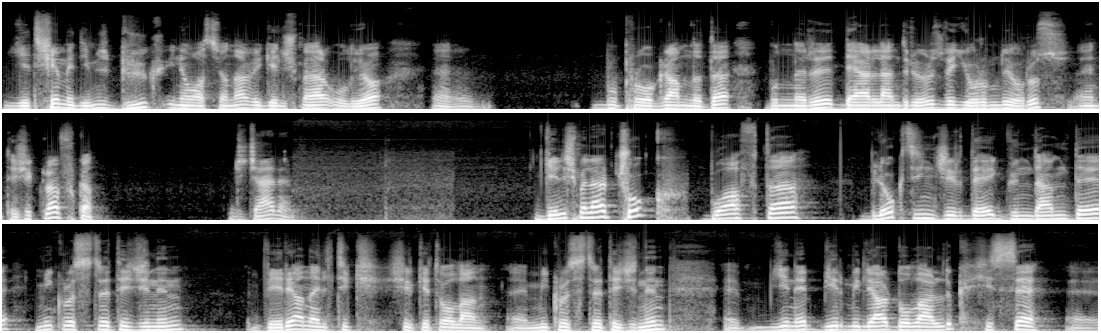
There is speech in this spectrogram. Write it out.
yetişemediğimiz büyük inovasyonlar ve gelişmeler oluyor. Ee, bu programla da bunları değerlendiriyoruz ve yorumluyoruz. Yani teşekkürler Furkan. Rica ederim. Gelişmeler çok. Bu hafta blok zincirde gündemde MicroStrategy'nin veri analitik şirketi olan e, MicroStrategy'nin e, yine 1 milyar dolarlık hisse e,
